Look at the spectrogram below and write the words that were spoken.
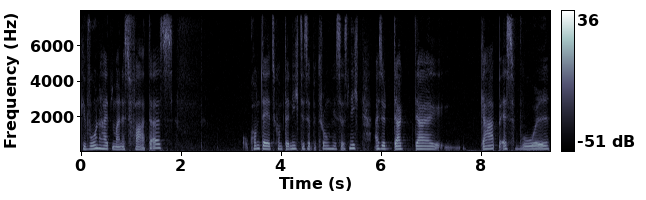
Gewohnheiten meines Vaters. Kommt er jetzt, kommt er nicht, ist er betrunken, ist er es nicht. Also da, da gab es wohl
